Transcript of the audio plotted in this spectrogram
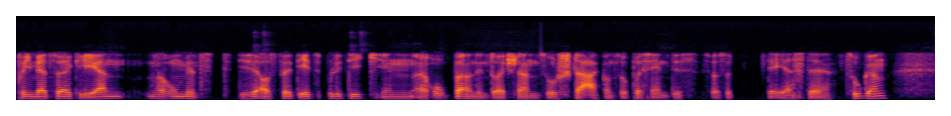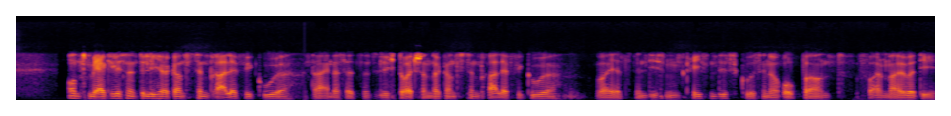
primär zu erklären, warum jetzt diese Austeritätspolitik in Europa und in Deutschland so stark und so präsent ist. Das war so der erste Zugang. Und Merkel ist natürlich eine ganz zentrale Figur. Da einerseits natürlich Deutschland eine ganz zentrale Figur, war jetzt in diesem Krisendiskurs in Europa und vor allem auch über die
